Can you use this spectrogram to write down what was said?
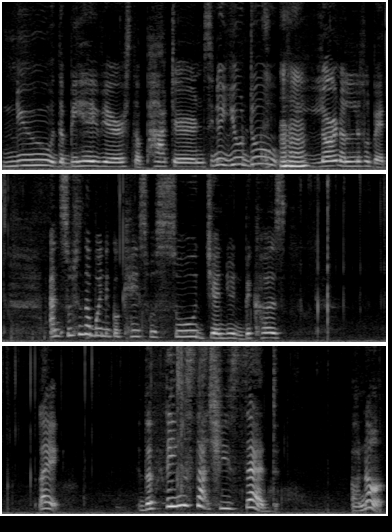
knew the behaviors, the patterns. You know, you do mm-hmm. learn a little bit. And Susmita Boiniko case was so genuine because, like, the things that she said are not.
